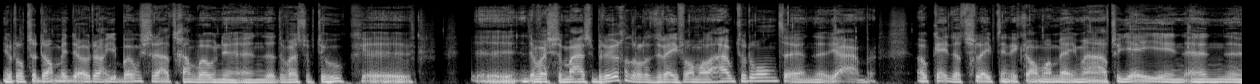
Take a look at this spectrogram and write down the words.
Rotterdam in de Oranje Boomstraat gaan wonen. En dat was op de hoek. Eh, er was de Maasbrug en er dreven allemaal auto rond. En eh, ja, oké, dat sleepte ik allemaal mee mijn atelier in. En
